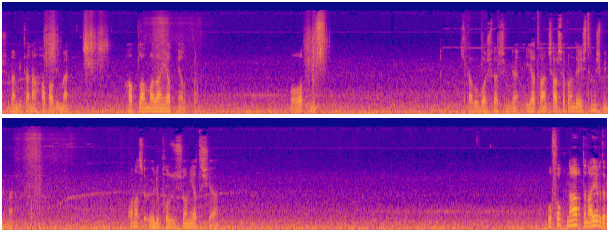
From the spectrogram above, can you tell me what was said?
Şuradan bir tane hap alayım ben. Haplanmadan yatmayalım. Oh mis. Kitabı boş ver şimdi. Yatağın çarşafını değiştirmiş miydim ben? O nasıl ölü pozisyonu yatış ya? Ufuk ne yaptın? Hayırdır?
